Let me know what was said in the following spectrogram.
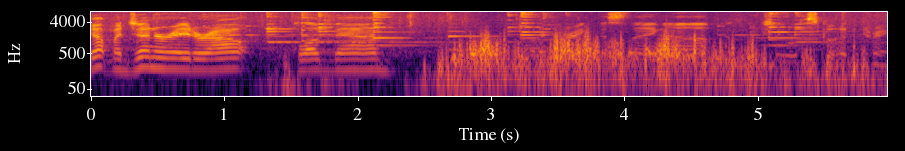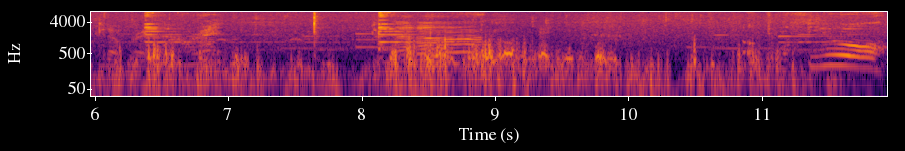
got my generator out, plugged in. Crank this thing up. Actually, we'll just go ahead and crank it up right now, right? Turn that on. Open the fuel.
